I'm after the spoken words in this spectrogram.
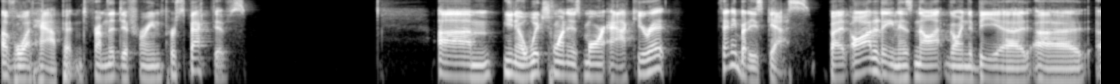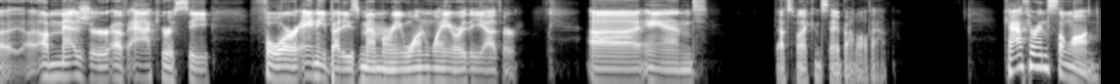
of what happened from the differing perspectives. Um, you know, which one is more accurate? It's anybody's guess, but auditing is not going to be a, a, a measure of accuracy for anybody's memory one way or the other. Uh, and that's what I can say about all that. Catherine Salon.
